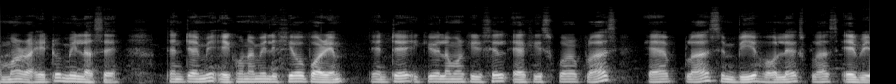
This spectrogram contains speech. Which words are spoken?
আমাৰ ৰাশিটো মিল আছে। তেন্তে আমি এইখন আমি লিখিব পাৰিম। তেন্তে ইকুৱেল আমাৰ কি দিছিল X square plus A plus B whole X plus A B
